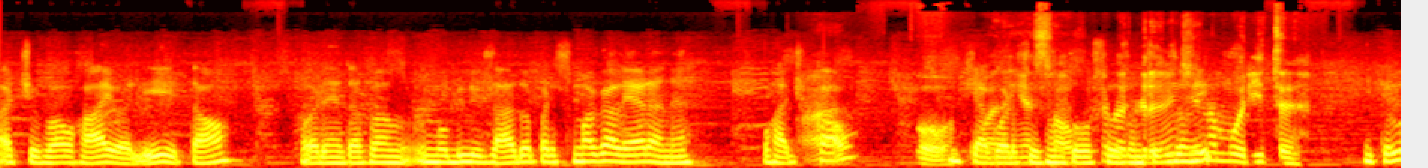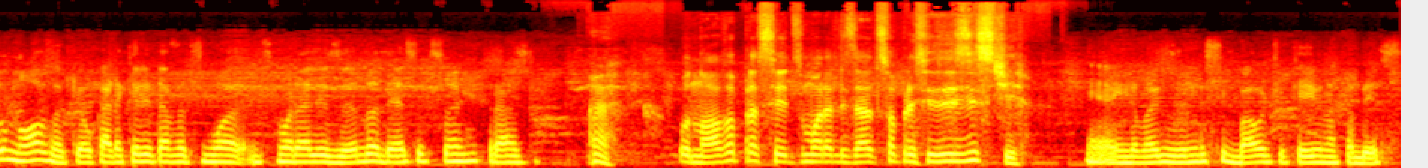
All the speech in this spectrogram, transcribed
ativar o raio ali e tal. O Aranha tava imobilizado, apareceu uma galera, né? O Radical Pô, Que o agora vocês juntou salvo os seus antigos grande amigos. namorita. e pelo Nova, que é o cara que ele tava desmo- desmoralizando há 10 edições atrás. É, o Nova, pra ser desmoralizado, só precisa existir. É, ainda mais usando esse balde feio na cabeça.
